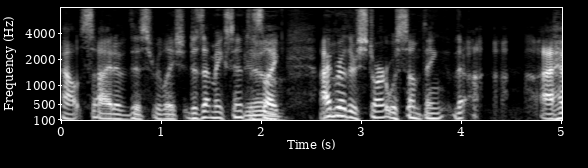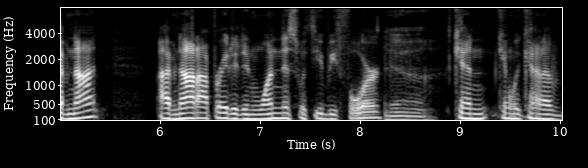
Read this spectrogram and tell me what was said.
outside of this relation. Does that make sense? It's like I'd rather start with something that I, I have not, I've not operated in oneness with you before. Yeah. Can can we kind of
